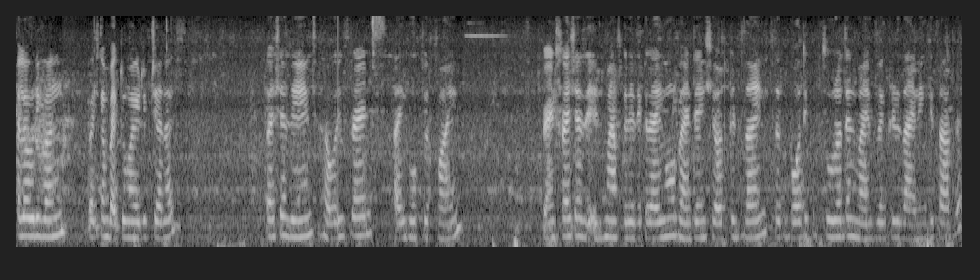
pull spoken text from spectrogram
hello everyone, welcome back to my youtube channel. Fashion range every friends I hope you fine friends fashion range में आपके लिए लेकर आई हूँ पैंट एंड शर्ट के डिज़ाइन जो कि बहुत ही खूबसूरत एंड माइंड ब्रेक डिज़ाइनिंग के साथ है।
